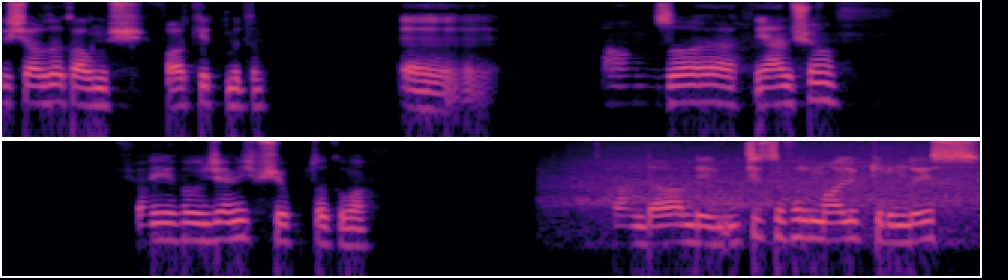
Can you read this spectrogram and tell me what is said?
Dışarıda kalmış. Fark etmedim. Ee, Hamza yani şu an şu an yapabileceğim hiçbir şey yok bu takıma. Tamam devam edelim. 2-0 mağlup durumdayız.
